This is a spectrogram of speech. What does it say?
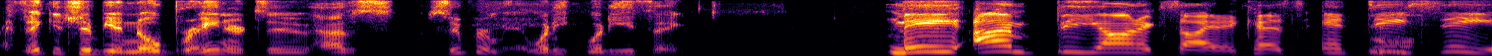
I think it should be a no-brainer to have Superman. What do you, what do you think? Me, I'm beyond excited because in DC, mm-hmm.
